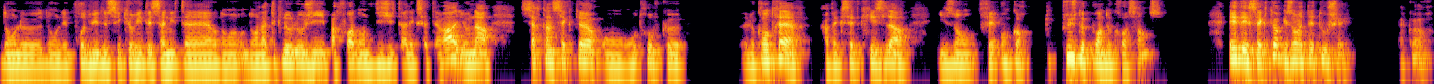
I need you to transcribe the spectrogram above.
dans, le, dans les produits de sécurité sanitaire, dans, dans, la technologie, parfois dans le digital, etc. Il y en a certains secteurs, on retrouve que le contraire, avec cette crise-là, ils ont fait encore plus de points de croissance et des secteurs qui ont été touchés. D'accord?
